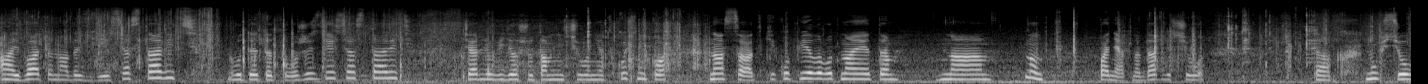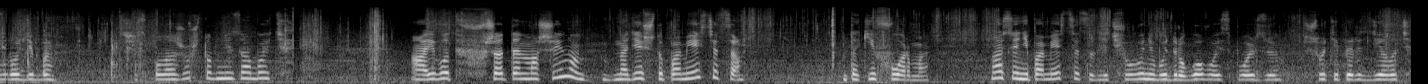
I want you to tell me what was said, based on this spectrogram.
Ай, вата надо здесь оставить. Вот это тоже здесь оставить. Чарли увидел, что там ничего нет вкусненького. Насадки купила вот на это. На, ну, понятно, да, для чего. Так, ну все вроде бы. Сейчас положу, чтобы не забыть. А, и вот в шатен машину, надеюсь, что поместятся такие формы. Ну, а если не поместятся, для чего-нибудь другого использую. Что теперь делать?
